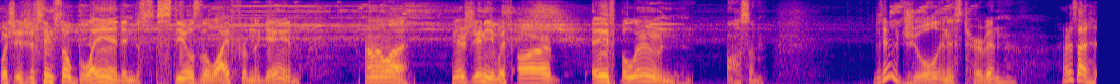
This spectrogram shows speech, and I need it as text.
Which it just seems so bland and just steals the life from the game. I don't know why. Here's Genie with our eighth balloon. Awesome. Does he have a jewel in his turban? How does that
